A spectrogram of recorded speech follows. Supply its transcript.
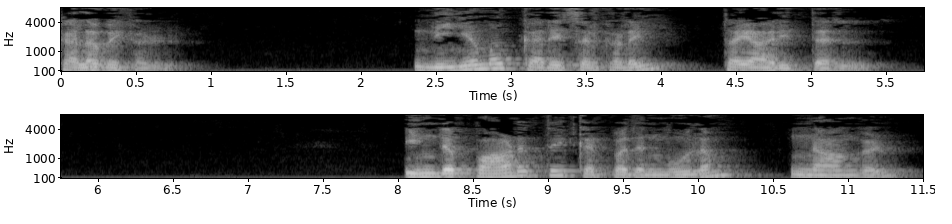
கலவைகள். நியம கரைசல்களை தயாரித்தல். இந்த பாடத்தை கற்பதன் மூலம் நாங்கள்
